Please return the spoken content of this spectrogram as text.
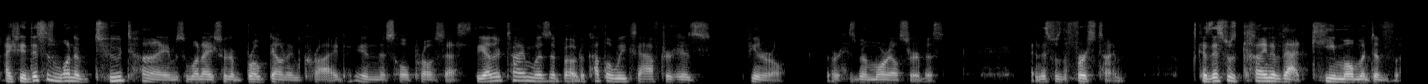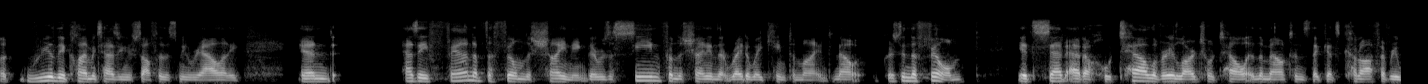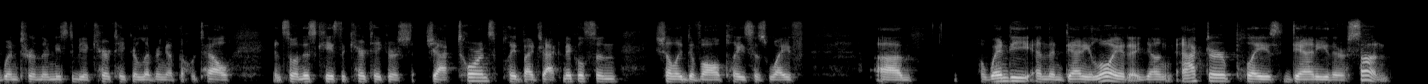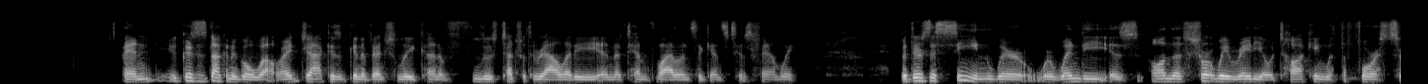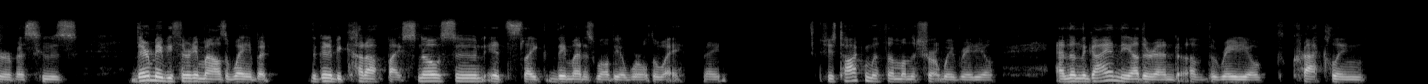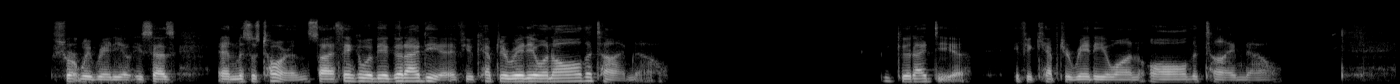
actually, this is one of two times when I sort of broke down and cried in this whole process. The other time was about a couple of weeks after his funeral or his memorial service. And this was the first time because this was kind of that key moment of uh, really acclimatizing yourself to this new reality. And as a fan of the film The Shining, there was a scene from The Shining that right away came to mind. Now, of course, in the film, it's set at a hotel, a very large hotel in the mountains that gets cut off every winter, and there needs to be a caretaker living at the hotel. And so, in this case, the caretaker is Jack Torrance, played by Jack Nicholson. Shelley Duvall plays his wife, um, Wendy, and then Danny Lloyd, a young actor, plays Danny, their son and because it's not going to go well, right? Jack is going to eventually kind of lose touch with reality and attempt violence against his family. But there's a scene where where Wendy is on the shortwave radio talking with the Forest Service, who's they're maybe 30 miles away, but they're going to be cut off by snow soon. It's like they might as well be a world away, right? She's talking with them on the shortwave radio, and then the guy on the other end of the radio, crackling shortwave radio, he says, and Mrs. Torrance, I think it would be a good idea if you kept your radio on all the time now. Be good idea if you kept your radio on all the time now.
